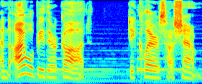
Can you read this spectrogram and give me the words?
and I will be their God, declares Hashem.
